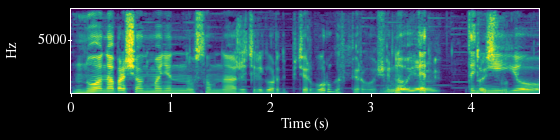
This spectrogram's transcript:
Ну, она обращала внимание, ну, в основном, на жителей города Петербурга, в первую очередь. Ну, Но я это есть не вот ее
